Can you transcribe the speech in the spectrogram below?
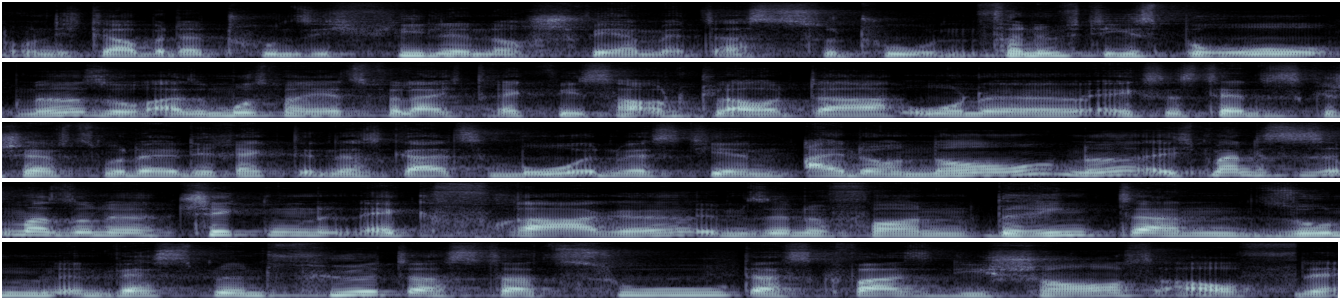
Und ich glaube, da tun sich viele noch schwer mit, das zu tun. Vernünftiges Büro. Ne? So, also muss man jetzt vielleicht direkt wie Soundcloud da ohne existentes Geschäftsmodell direkt in das geilste Büro investieren? I don't know. Ne? Ich meine, es ist immer so eine Chicken-and-Egg-Frage im Sinne von, bringt dann so ein Investment, führt das dazu, dass quasi die Chance auf eine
